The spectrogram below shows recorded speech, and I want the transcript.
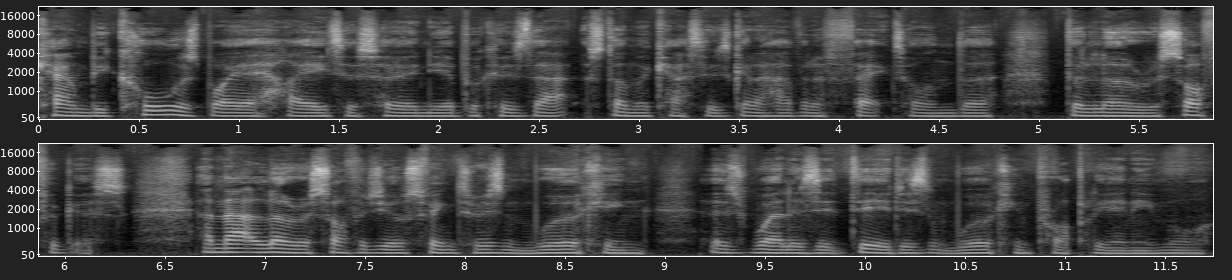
can be caused by a hiatus hernia because that stomach acid is going to have an effect on the, the lower esophagus. And that lower esophageal sphincter isn't working as well as it did, isn't working properly anymore.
